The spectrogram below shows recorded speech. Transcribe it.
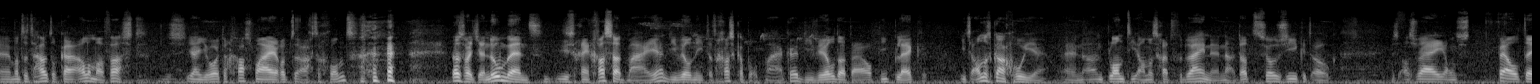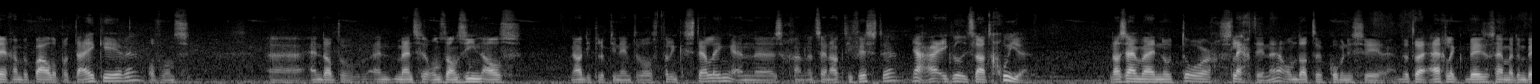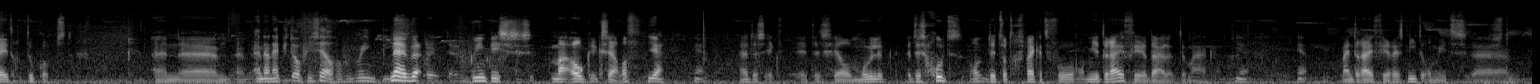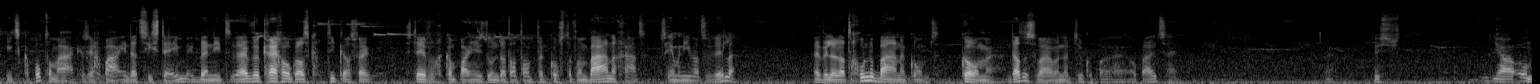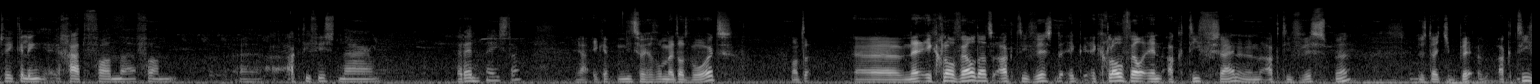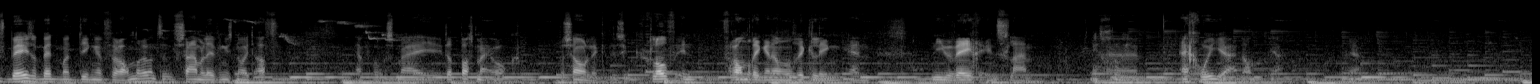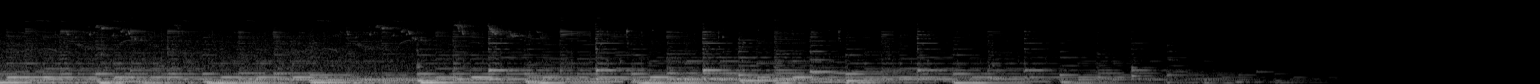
Uh, want het houdt elkaar allemaal vast. Dus ja, je hoort een gasmaaier op de achtergrond. dat is wat je aan het doen bent. Die is geen gas aan het maaien. Die wil niet dat gas kapot maken. Die wil dat daar op die plek iets anders kan groeien. En een plant die anders gaat verdwijnen. Nou, dat, zo zie ik het ook. Dus als wij ons fel tegen een bepaalde partij keren... Of ons, uh, en, dat, en mensen ons dan zien als... Nou, die club die neemt er wel flinke stelling en uh, ze gaan, het zijn activisten. Ja, ik wil iets laten groeien. Daar zijn wij notoor slecht in, hè, om dat te communiceren. Dat wij eigenlijk bezig zijn met een betere toekomst. En, uh, en dan heb je het over jezelf, over Greenpeace? Nee, we, Greenpeace, maar ook ikzelf. Ja. ja. He, dus ik, het is heel moeilijk. Het is goed om dit soort gesprekken te voeren om je drijfveer duidelijk te maken. Ja. Ja. Mijn drijfveer is niet om iets, uh, iets kapot te maken, zeg maar, in dat systeem. Ik ben niet, we krijgen ook als kritiek als wij stevige campagnes doen dat dat dan ten koste van banen gaat. Dat is helemaal niet wat we willen. We willen dat groene banen komt, komen. Dat is waar we natuurlijk op, uh, op uit zijn. Ja. Dus jouw ontwikkeling gaat van, uh, van uh, activist naar rentmeester? Ja, ik heb niet zo heel veel met dat woord. Want nee, ik geloof wel dat activist. Ik, ik geloof wel in actief zijn en in activisme. Dus dat je be actief bezig bent met dingen veranderen. Want de samenleving is nooit af. En volgens mij, dat past mij ook persoonlijk. Dus ik geloof in verandering en ontwikkeling en nieuwe wegen inslaan. En groei. Uh, en groei, ja. Dan, ja.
